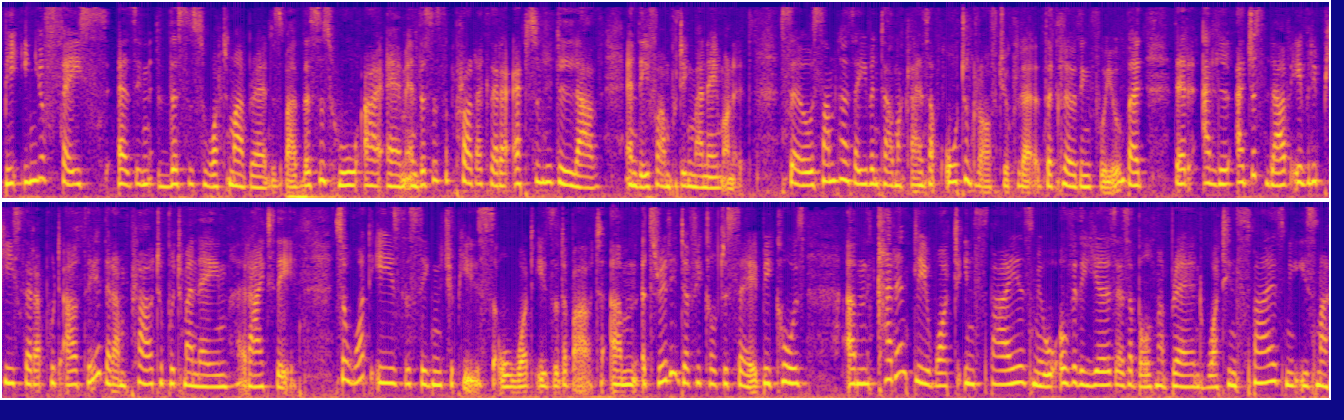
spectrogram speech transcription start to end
be in your face, as in this is what my brand is about. This is who I am, and this is the product that I absolutely love, and therefore I'm putting my name on it. So sometimes I even tell my clients I've autographed your cl- the clothing for you, but that I, I just love every piece that I put out there. That I'm proud to put my name right there. So what is the signature piece, or what is it about? Um, it's really difficult to say because Um, currently, what inspires me, or over the years as I built my brand, what inspires me is my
